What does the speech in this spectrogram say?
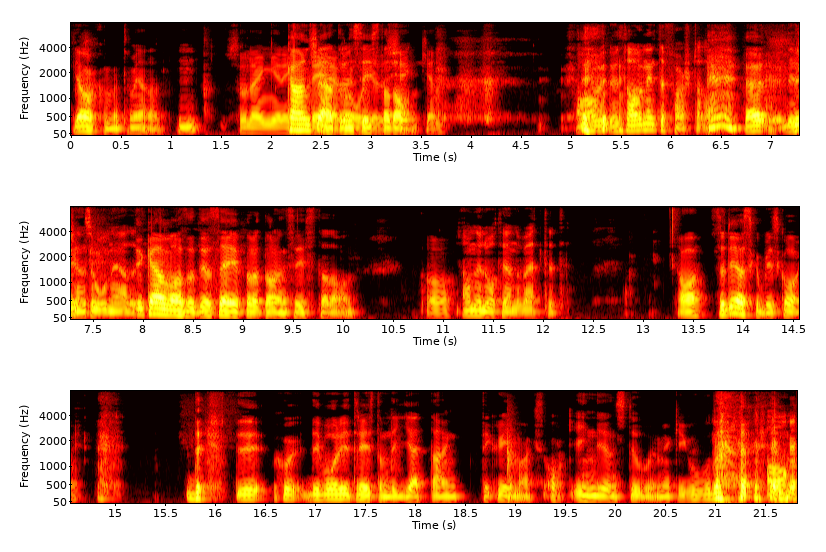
Jag kommer ta med den. Så länge det Kanske inte äter den sista dagen. Ja, vi- tar den inte första dagen. Det Det, känns det onödigt. kan vara så att jag säger för att ta den sista dagen. Ja. Ja men det låter ändå vettigt. Ja, så det ska bli skoj. Det, det, det vore ju trist om det är jätteantiklimax och Indian stew är mycket godare. Ja.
